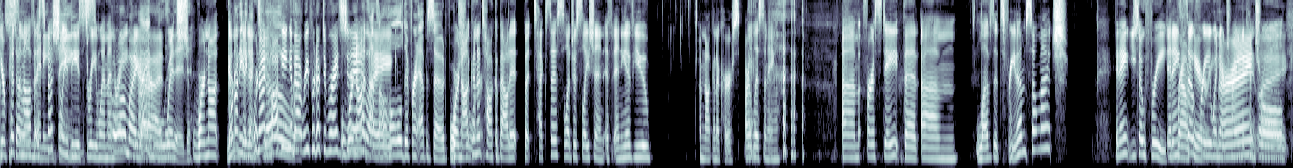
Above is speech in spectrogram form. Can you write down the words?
You're pissing so off, especially these three women Oh right my here, God. Which we're not. We're not even we're not. Talking about reproductive rights today. We're not- That's a whole different episode for We're not going to talk about it, but Texas legislation, if any of you, I'm not going to curse, are listening, um, for a state that um, loves its freedom so much, It ain't so free. it ain't so here, free when you're all trying to control Like,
